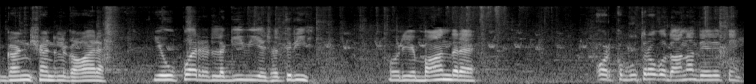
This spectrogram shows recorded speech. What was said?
गंड शंड लगा रहा है। ये ऊपर लगी हुई है छतरी। और ये बाँध रहा है। और कबूतरों को दाना दे देते हैं।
